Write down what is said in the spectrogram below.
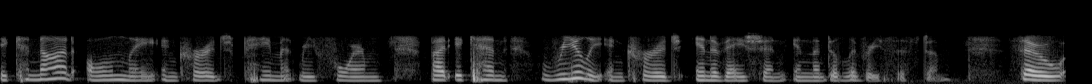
it can not only encourage payment reform, but it can really encourage innovation in the delivery system. So,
